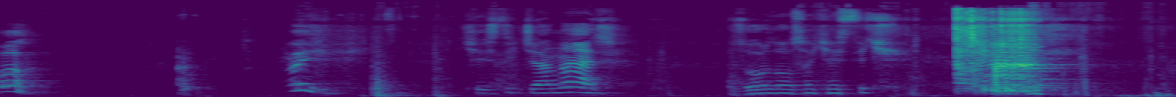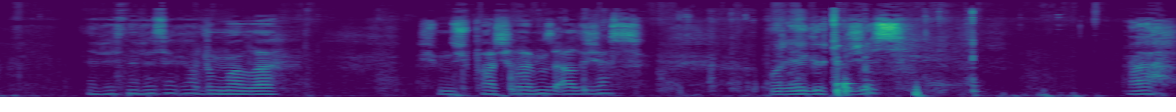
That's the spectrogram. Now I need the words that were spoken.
Oh! Ay! Kestik canlar. Zor da olsa kestik. Nefes nefese kaldım valla. Şimdi şu parçalarımızı alacağız. Oraya götüreceğiz. Ah.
